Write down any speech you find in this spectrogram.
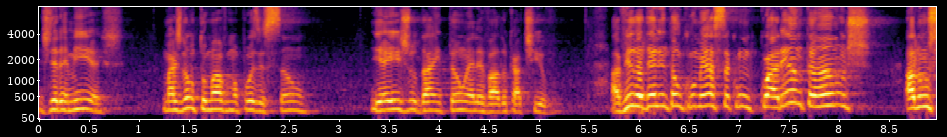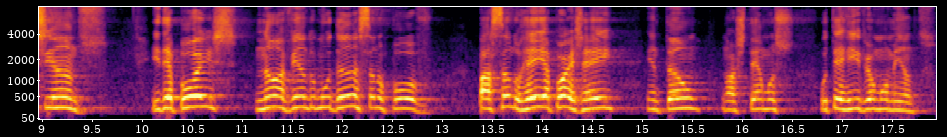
Jeremias, mas não tomava uma posição. E aí Judá então é levado cativo. A vida dele então começa com 40 anos anunciando e depois, não havendo mudança no povo, passando rei após rei, então nós temos o terrível momento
